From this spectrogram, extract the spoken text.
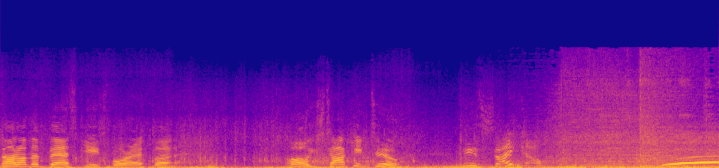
Not on the best skis for it, but. Oh, he's talking too. He's psycho. Woo!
